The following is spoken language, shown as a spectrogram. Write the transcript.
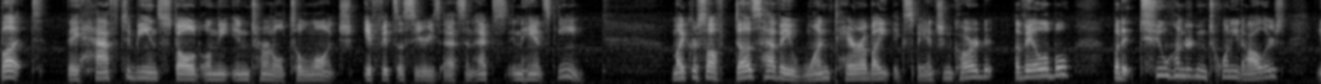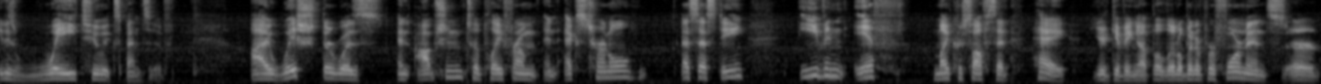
but they have to be installed on the internal to launch if it's a Series S and X enhanced game. Microsoft does have a 1 terabyte expansion card available, but at $220, it is way too expensive. I wish there was an option to play from an external SSD, even if Microsoft said, hey, you're giving up a little bit of performance or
